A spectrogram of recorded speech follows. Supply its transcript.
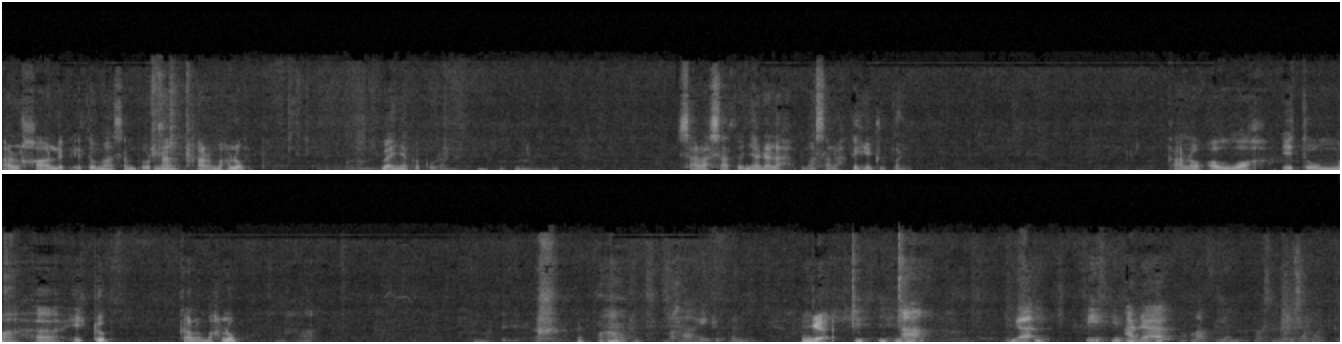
al-khaliq itu maha sempurna, kalau makhluk banyak kekurangan. Salah satunya adalah masalah kehidupan. Kalau Allah itu maha hidup, kalau makhluk Maha hidup dan enggak. Enggak 50 ada matian maksudnya bisa mati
